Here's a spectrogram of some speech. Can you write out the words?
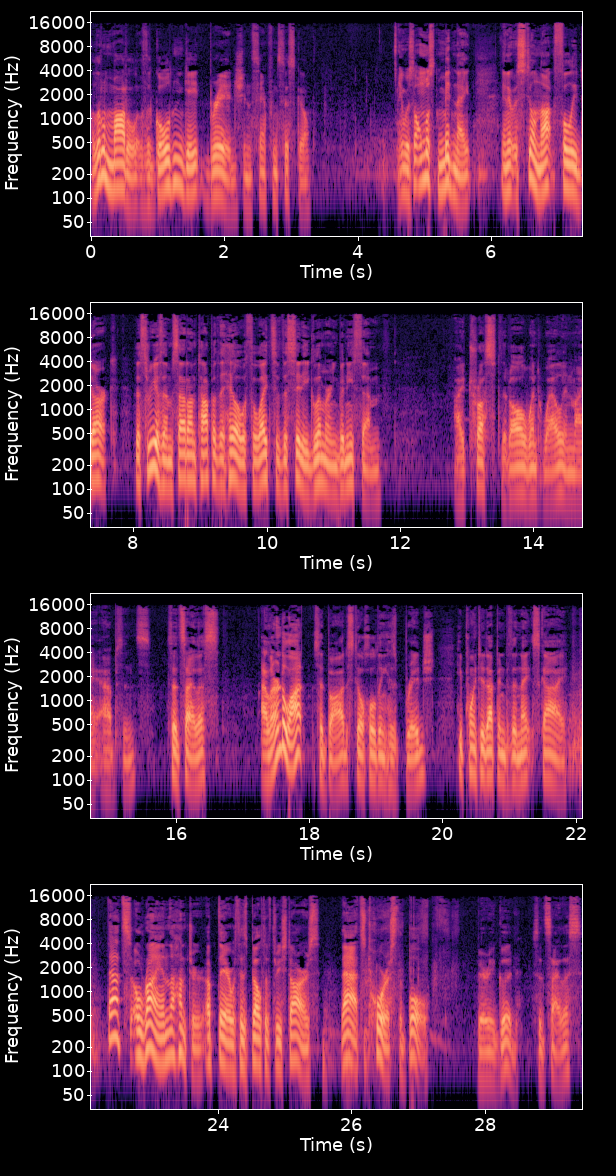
a little model of the Golden Gate Bridge in San Francisco. It was almost midnight, and it was still not fully dark. The three of them sat on top of the hill with the lights of the city glimmering beneath them. I trust that all went well in my absence, said Silas. I learned a lot, said Bod, still holding his bridge. He pointed up into the night sky. That's Orion the hunter, up there with his belt of three stars. That's Taurus the bull. Very good, said Silas.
